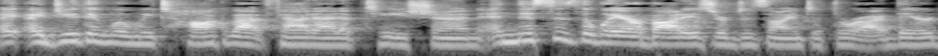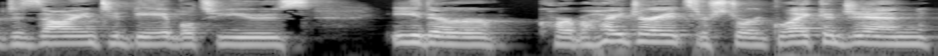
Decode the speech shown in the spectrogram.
I, I, do think when we talk about fat adaptation, and this is the way our bodies are designed to thrive, they are designed to be able to use either carbohydrates or stored glycogen,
